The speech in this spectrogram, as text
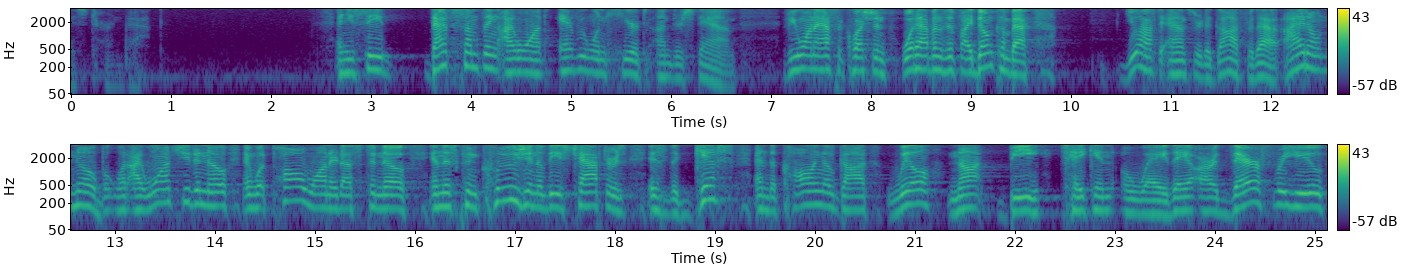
is turn back. And you see, that's something I want everyone here to understand. If you want to ask a question, what happens if I don't come back? You'll have to answer to God for that. I don't know, but what I want you to know and what Paul wanted us to know in this conclusion of these chapters is the gifts and the calling of God will not be taken away. They are there for you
